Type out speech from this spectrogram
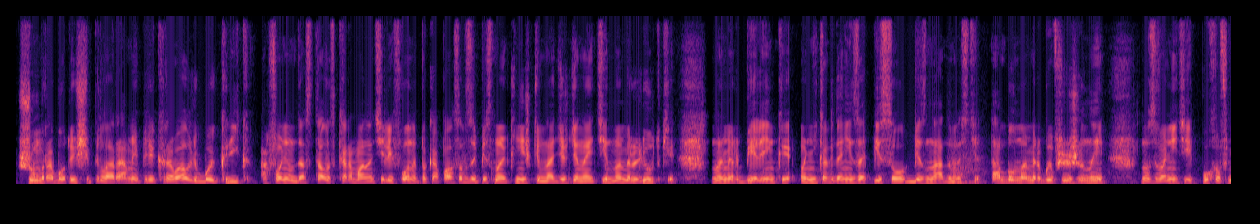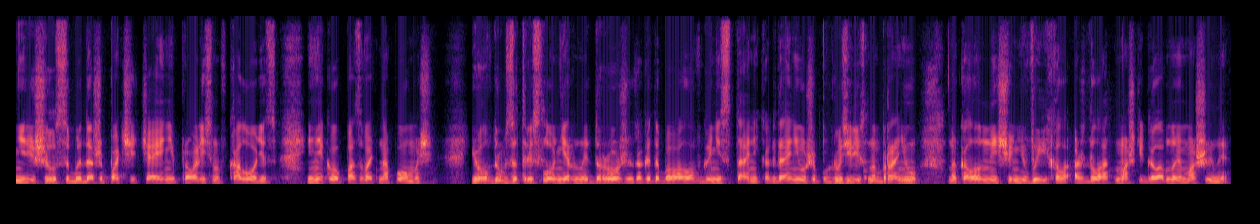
шум работающей пилорамы перекрывал любой крик. Афонин достал из кармана телефон и покопался в записной книжке в надежде найти номер Людки. Номер беленькой он никогда не записывал, без надобности. Там был номер бывшей жены, но звонить ей Пухов не решился бы даже по отчаянию провались он в колодец и некого позвать на помощь. Его вдруг затрясло нервной дрожью, как это бывало в Афганистане, когда они уже погрузились на броню, но колонна еще не выехала, а ждала отмашки головной машины.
